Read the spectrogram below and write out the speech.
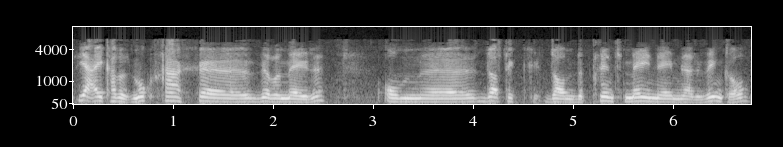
ja, ik had het hem ook graag eh, willen mailen. Omdat ik dan de print meeneem naar de winkel.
